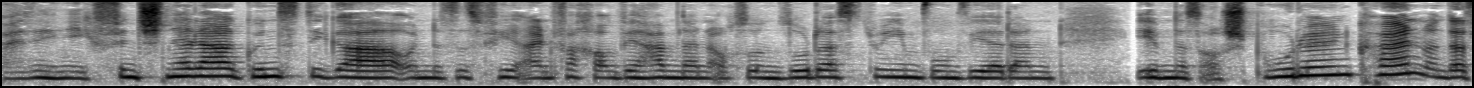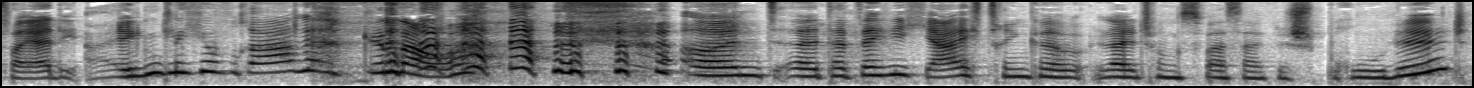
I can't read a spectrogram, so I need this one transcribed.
weiß ich nicht, ich finde es schneller, günstiger und es ist viel einfacher. Und wir haben dann auch so einen Soda-Stream, wo wir dann eben das auch sprudeln können. Und das war ja die eigentliche Frage. Genau. und äh, tatsächlich, ja, ich trinke Leitungswasser gesprudelt.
